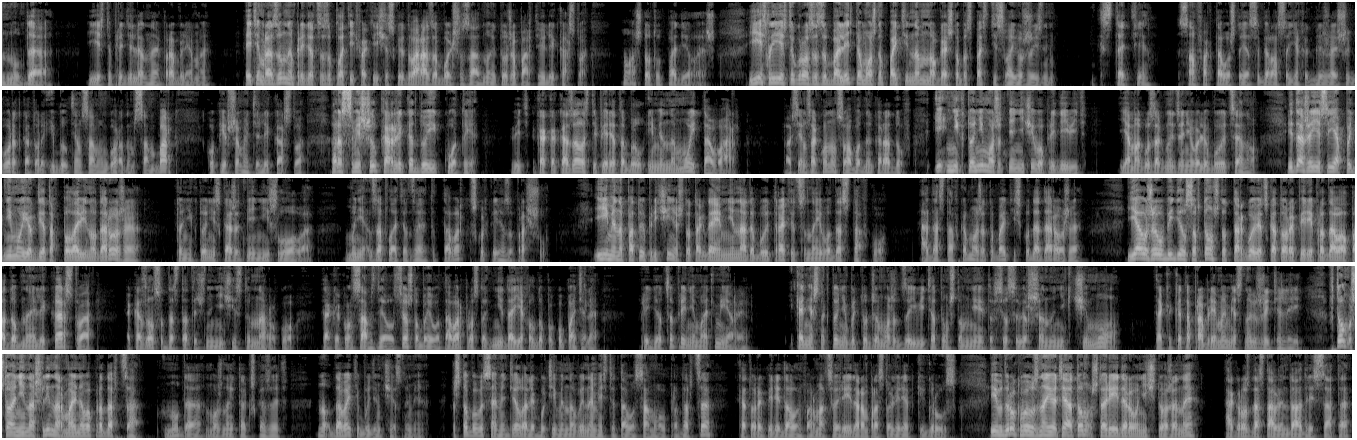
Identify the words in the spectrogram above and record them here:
Ну да, есть определенная проблема. Этим разумным придется заплатить фактически в два раза больше за одну и ту же партию лекарства. Ну а что тут поделаешь? Если есть угроза заболеть, то можно пойти на многое, чтобы спасти свою жизнь. Кстати, сам факт того, что я собирался ехать в ближайший город, который и был тем самым городом Самбар, купившим эти лекарства, рассмешил карлика до икоты. Ведь, как оказалось, теперь это был именно мой товар по всем законам свободных городов. И никто не может мне ничего предъявить. Я могу загнуть за него любую цену. И даже если я подниму ее где-то в половину дороже, то никто не скажет мне ни слова. Мне заплатят за этот товар, сколько я запрошу. И именно по той причине, что тогда им не надо будет тратиться на его доставку. А доставка может обойтись куда дороже. Я уже убедился в том, что торговец, который перепродавал подобное лекарство, оказался достаточно нечистым на руку, так как он сам сделал все, чтобы его товар просто не доехал до покупателя. Придется принимать меры. И, конечно, кто-нибудь тут же может заявить о том, что мне это все совершенно ни к чему, так как это проблема местных жителей. В том, что они нашли нормального продавца. Ну да, можно и так сказать. Но давайте будем честными. Что бы вы сами делали, будь именно вы на месте того самого продавца, который передал информацию рейдерам про столь редкий груз. И вдруг вы узнаете о том, что рейдеры уничтожены, а груз доставлен до адресата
